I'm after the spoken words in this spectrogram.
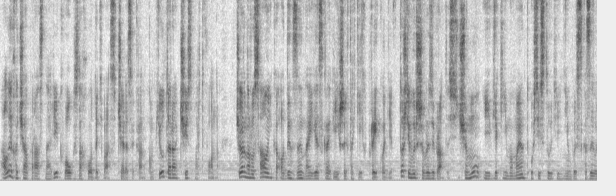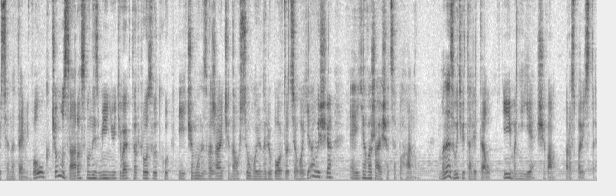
але хоча б раз на рік Вовк знаходить вас через екран комп'ютера чи смартфона. Чорна русалонька один з найяскравіших таких прикладів. Тож я вирішив розібратись, чому і в який момент усі студії ніби сказилися на темі Вовк, чому зараз вони змінюють вектор розвитку, і чому, незважаючи на усю мою нелюбов до цього явища, е, я вважаю, що це погано. Мене звуть Віталій Тел, і мені є що вам розповісти.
